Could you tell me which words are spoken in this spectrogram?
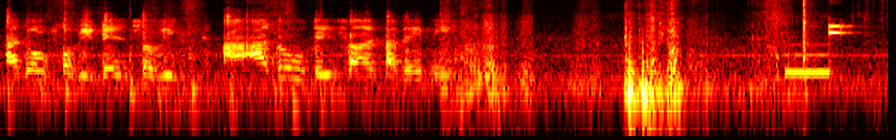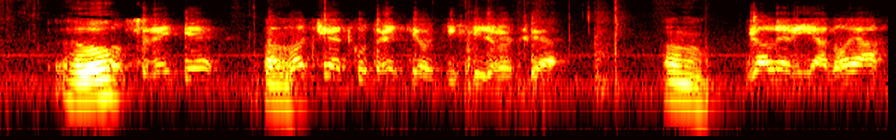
Adolfovi Bencovi a Adolf Benca Akadémii. Hello? V svete na začiatku 3. tisícročia Áno. Galeria Noja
